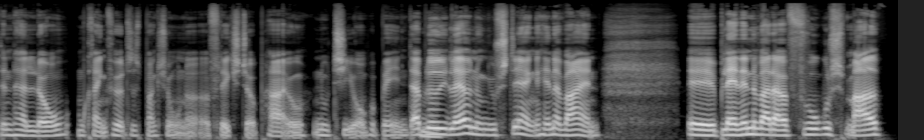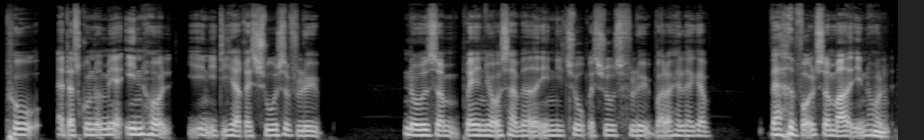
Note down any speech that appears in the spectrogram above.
den her lov omkring førtidspension og flexjob har jo nu 10 år på banen. Der er blevet mm. lavet nogle justeringer hen ad vejen. Øh, blandt andet var der fokus meget på, at der skulle noget mere indhold ind i de her ressourceforløb. Noget, som Brian jo også har været inde i to ressourceforløb, hvor der heller ikke har været voldsomt meget indhold. Mm.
